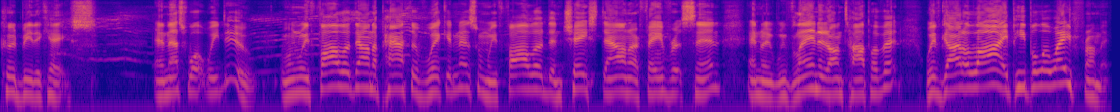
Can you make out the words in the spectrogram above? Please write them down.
Could be the case. And that's what we do. When we follow down a path of wickedness, when we followed and chased down our favorite sin, and we've landed on top of it, we've got to lie people away from it.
